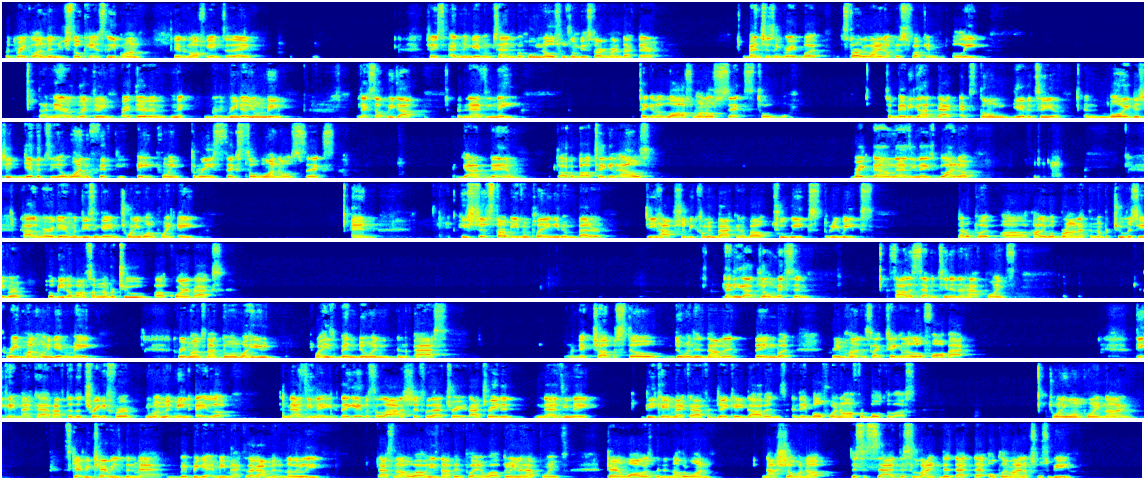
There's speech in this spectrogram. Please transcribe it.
but Drake London you still can't sleep on. He had an off game today. Chase Edmond gave him 10, but who knows who's going to be the starting running back there. Bench isn't great, but starting lineup is fucking elite. That narrows victory right there to Nick Greendale UMB. Next up, we got the Nazi Nate taking a loss 106 to to baby God Dak. X gonna give it to you. And boy, did she give it to you. 158.36 to 106. God damn. Talk about taking L's. break down Nazzy Nate's lineup, Kyler Murray gave him a decent game, 21.8. And he should start even playing even better. D Hop should be coming back in about two weeks, three weeks. That'll put uh, Hollywood Brown at the number two receiver. He'll beat up on some number two uh, cornerbacks. Then he got Joe Mixon, solid 17 and a half points. Kareem Hunt only gave him eight. Kareem Hunt's not doing what he what he's been doing in the past. Nick Chubb is still doing his dominant thing, but Kareem Hunt is like taking a little fallback. DK Metcalf after the trade for I mean, hey, look, Nazzy Nate, they gave us a lot of shit for that trade. I traded Nazzy Nate, DK Metcalf for J.K. Dobbins, and they both went off for both of us. 21.9. Scary Terry's been mad, been getting me mad because I got him in another league. That's not well. He's not been playing well. Three and a half points. Darren Waller's been another one, not showing up. This is sad. This line that that, that Oakland lineup supposed to be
